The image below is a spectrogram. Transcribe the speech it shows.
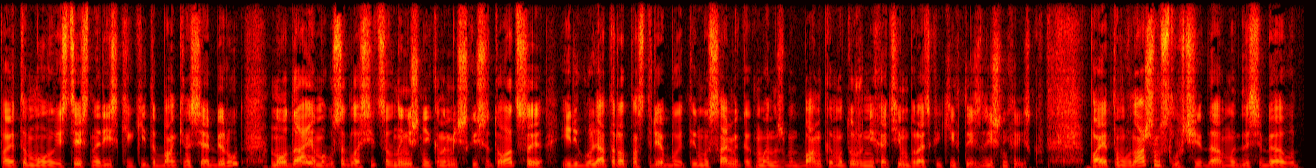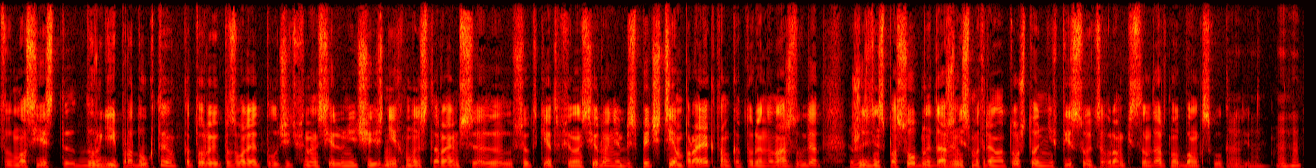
Поэтому, естественно, риски какие-то банки на себя берут. Но да, я могу согласиться, в нынешней экономической ситуации и регулятор от нас требует, и мы сами, как менеджмент банка, мы тоже не хотим брать каких-то излишних рисков. Поэтому в нашем случае, да, мы для себя, вот у нас есть другие продукты, которые позволяют получить финансирование, и через них мы стараемся все-таки это финансирование обеспечить тем проектам, которые, на наш взгляд, жизнеспособны, даже несмотря на то, что они не вписываются в рамки стандартного банковского кредита. Uh-huh, uh-huh.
